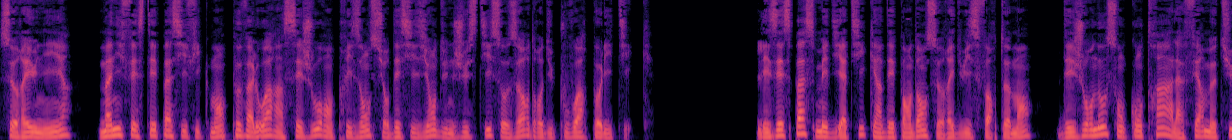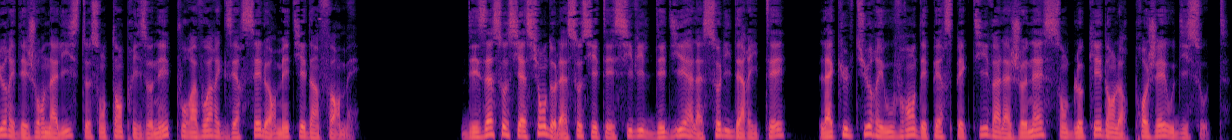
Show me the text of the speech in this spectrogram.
se réunir, manifester pacifiquement peut valoir un séjour en prison sur décision d'une justice aux ordres du pouvoir politique. Les espaces médiatiques indépendants se réduisent fortement, des journaux sont contraints à la fermeture et des journalistes sont emprisonnés pour avoir exercé leur métier d'informer. Des associations de la société civile dédiées à la solidarité, la culture et ouvrant des perspectives à la jeunesse sont bloquées dans leurs projets ou dissoutes.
